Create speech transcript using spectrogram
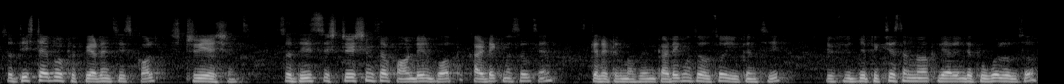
So this type of appearance is called striations. So these striations are found in both cardiac muscles and skeletal muscle in cardiac muscle also you can see if the pictures are not clear in the google also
